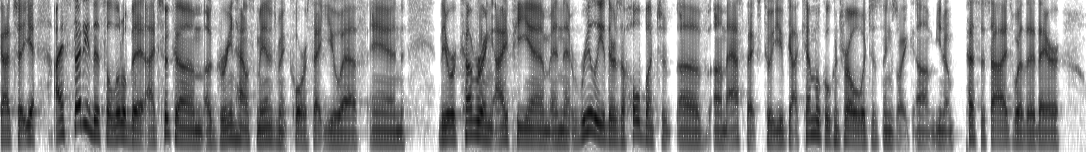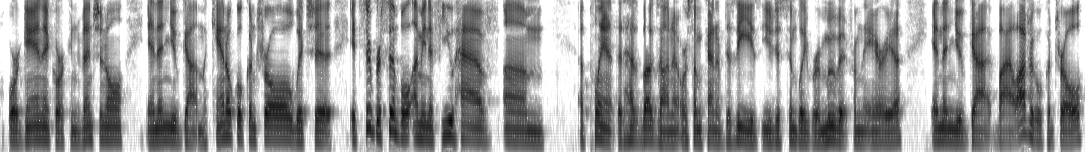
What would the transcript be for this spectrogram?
Gotcha. Yeah, I studied this a little bit. I took um, a greenhouse management course at UF, and they were covering IPM, and that really there's a whole bunch of, of um, aspects to it. You've got chemical control, which is things like um, you know pesticides, whether they're organic or conventional, and then you've got mechanical control, which uh, it's super simple. I mean, if you have um, a plant that has bugs on it or some kind of disease, you just simply remove it from the area. And then you've got biological control,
